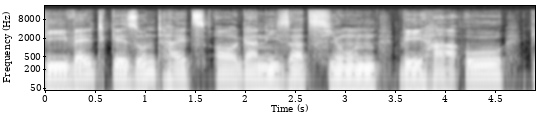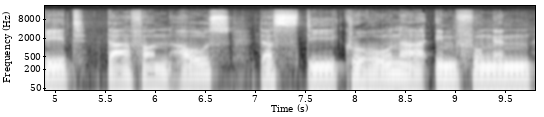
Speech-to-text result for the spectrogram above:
Die Weltgesundheitsorganisation WHO geht davon aus, dass die Corona-Impfungen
